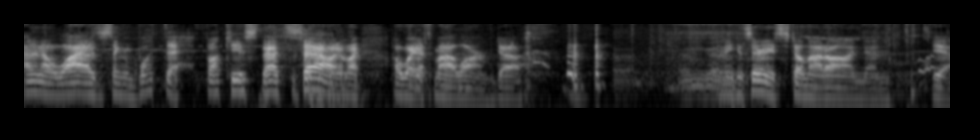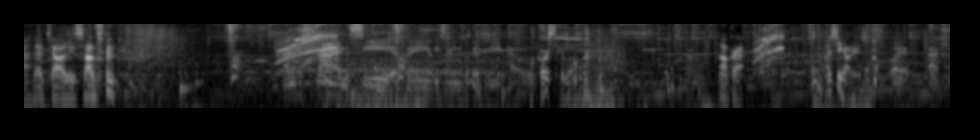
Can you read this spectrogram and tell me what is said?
I don't know why. I was just thinking, what the fuck is that sound? I'm like, oh wait, that's my alarm. Duh. I mean, considering it's still not on, then yeah, that tells you something. I'm just trying to see if any of these things will give me out. Of course they will. Oh crap. I see how it is. Wait, actually,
